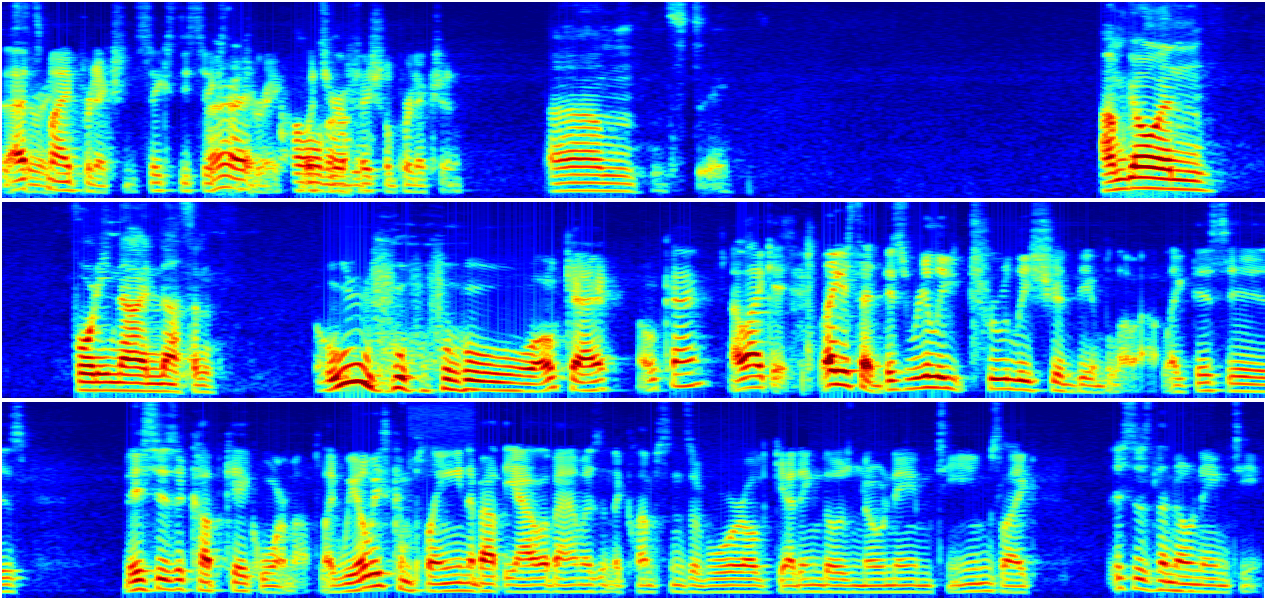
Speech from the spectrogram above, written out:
that's three. my prediction. 66 All to 3. What's your on. official prediction? Um, let's see. I'm going 49 nothing. Ooh, okay, okay. I like it. Like I said, this really truly should be a blowout. Like this is this is a cupcake warm up. Like we always complain about the Alabamas and the Clemsons of the world getting those no name teams. Like this is the no name team.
